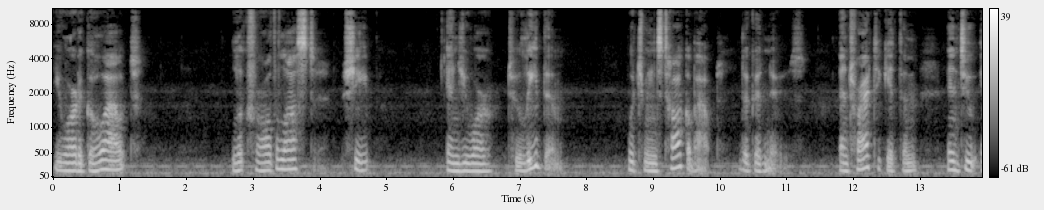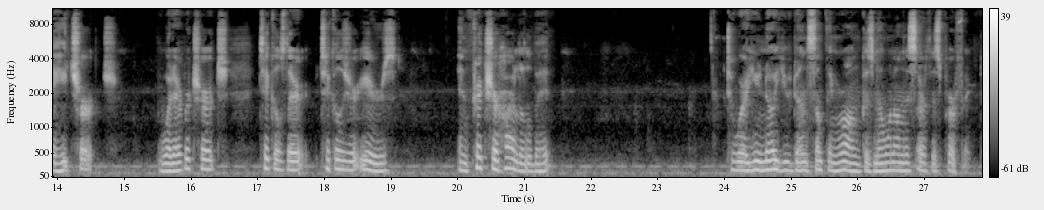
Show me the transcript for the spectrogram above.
you are to go out, look for all the lost sheep, and you are to lead them, which means talk about the good news and try to get them into a church. Whatever church tickles their tickles your ears and pricks your heart a little bit to where you know you've done something wrong because no one on this earth is perfect,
